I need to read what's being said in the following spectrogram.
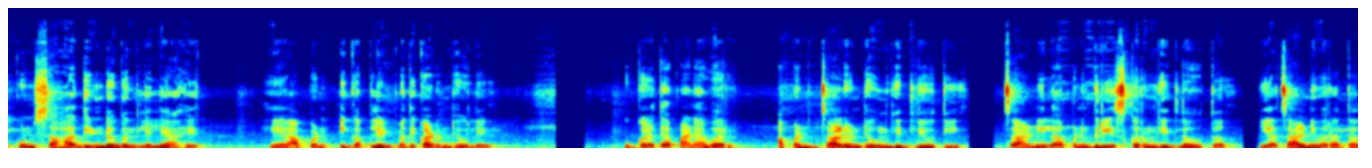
एकूण सहा दिंड बनलेले आहेत. हे आपण एका प्लेटमध्ये काढून ठेवले. उकळत्या पाण्यावर आपण चाळण ठेवून घेतली होती. चाळणीला आपण ग्रीस करून घेतलं होतं. या चाळणीवर आता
